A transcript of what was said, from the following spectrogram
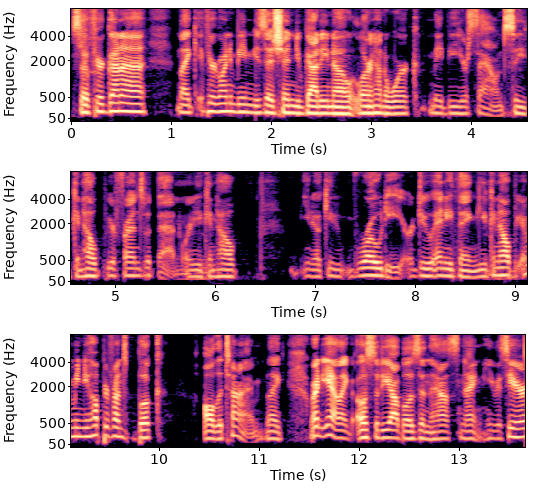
So if you're gonna like if you're going to be a musician, you've got to you know learn how to work maybe your sound, so you can help your friends with that, or you can help you know if you roadie or do anything. You can help. I mean, you help your friends book all the time. Like right, yeah, like Oso Diablo's in the house tonight. and He was here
